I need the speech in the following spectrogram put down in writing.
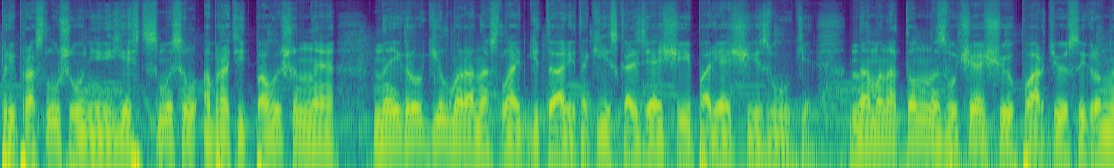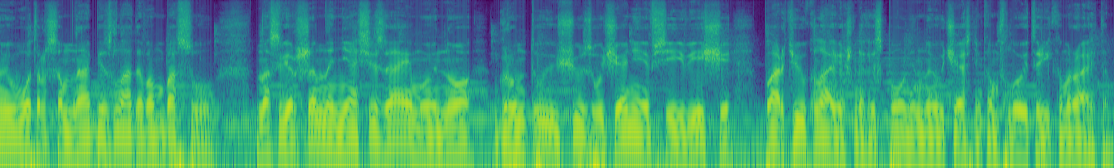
При прослушивании есть смысл обратить повышенное на игру Гилмора на слайд-гитаре, такие скользящие и парящие звуки, на монотонно звучащую партию, сыгранную Уотерсом на безладовом басу, на совершенно неосязаемую, но грунтующую звучание всей вещи партию клавишных, исполненную участником Флойд Риком Райтом.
